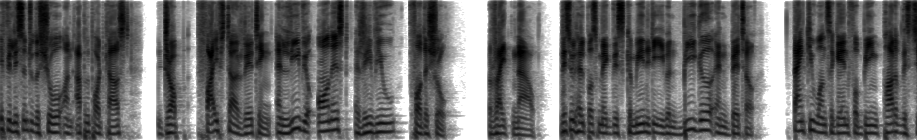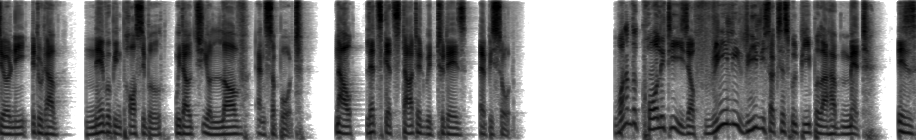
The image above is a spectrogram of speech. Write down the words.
If you listen to the show on Apple Podcast, drop 5-star rating and leave your honest review for the show right now. This will help us make this community even bigger and better. Thank you once again for being part of this journey. It would have never been possible without your love and support. Now, let's get started with today's episode. One of the qualities of really, really successful people I have met is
